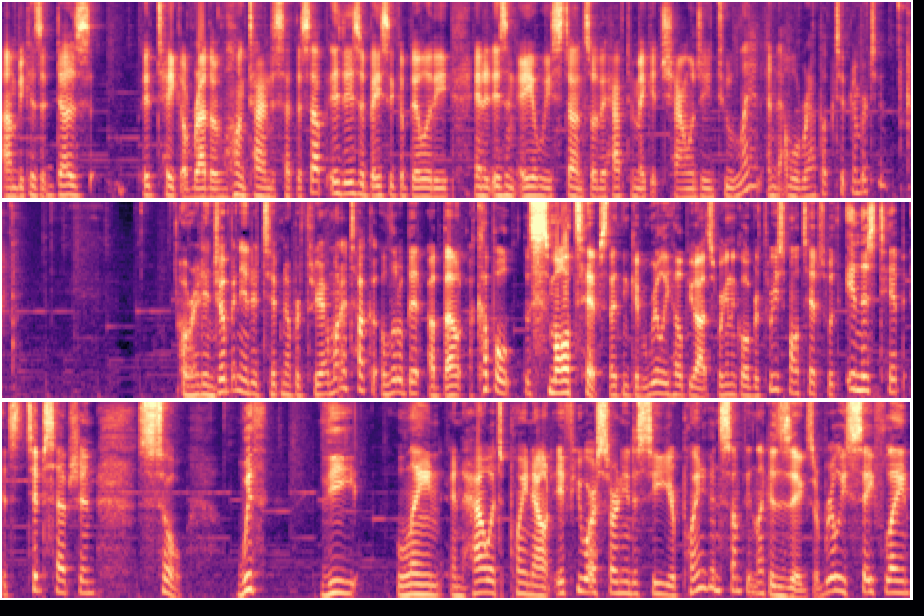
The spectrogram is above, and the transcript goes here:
um, because it does it take a rather long time to set this up. It is a basic ability and it is an AoE stun, so they have to make it challenging to land, and that will wrap up tip number two. All right, and jumping into tip number three, I want to talk a little bit about a couple small tips that I think could really help you out. So we're going to go over three small tips within this tip. It's tipception. So with the lane and how it's pointing out if you are starting to see you're playing against something like a Ziggs, a really safe lane,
